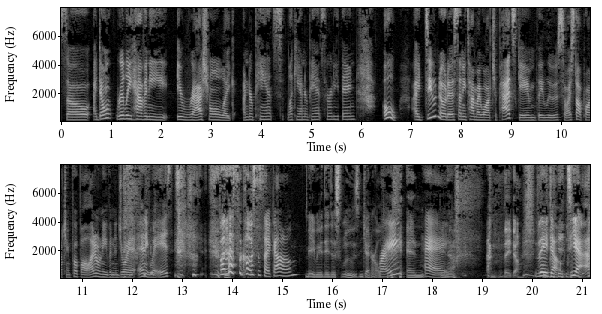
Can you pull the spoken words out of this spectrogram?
So I don't really have any irrational like underpants, lucky underpants or anything. Oh, I do notice anytime I watch a Pats game, they lose, so I stopped watching football. I don't even enjoy it anyways. but that's the closest I come. Maybe they just lose in general, Right? and Hey. you know. They don't. They don't. Yeah.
